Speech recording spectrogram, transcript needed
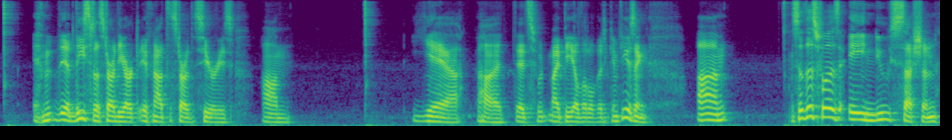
at least the start of the arc, if not the start of the series. Um, yeah, uh, this might be a little bit confusing. Um, so this was a new session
